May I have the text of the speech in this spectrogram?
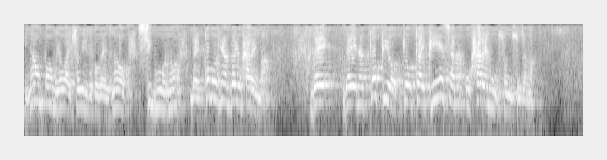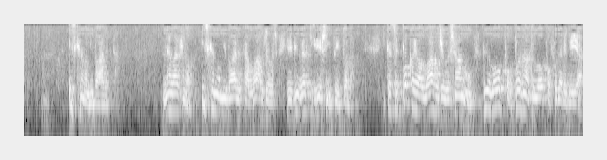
I naom pao mu je ovaj čovjek za koga je znao sigurno da je pomožnjak dvaju harema. Da je, da je natopio to, taj pjesak u haremu svojim suzama. Iskrenog ibadeta. Iskreno Iskrenog ibadeta Allahu Đelešanu. Jer je bio veliki griješnik prije toga. I kad se pokajao Allahu Đelešanu, bio lopov, poznati lopov od Arabija.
